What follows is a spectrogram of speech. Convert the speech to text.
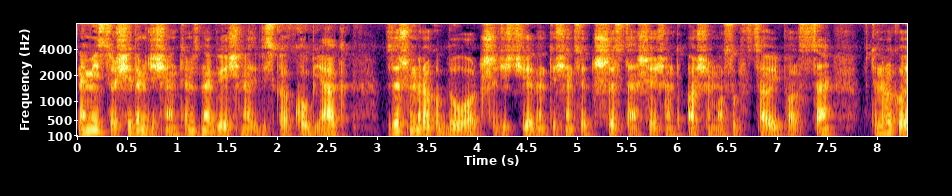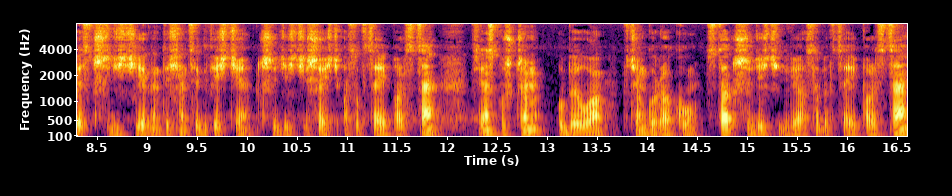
Na miejscu 70 znajduje się nazwisko Kubiak. W zeszłym roku było 31 368 osób w całej Polsce. W tym roku jest 31 236 osób w całej Polsce, w związku z czym ubyło w ciągu roku 132 osoby w całej Polsce.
